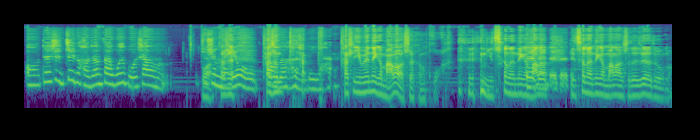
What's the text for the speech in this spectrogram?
哦，但是这个好像在微博上就是没有爆的很厉害。他是因为那个马老师很火，你蹭了那个马老，你蹭了那个马老师的热度吗？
